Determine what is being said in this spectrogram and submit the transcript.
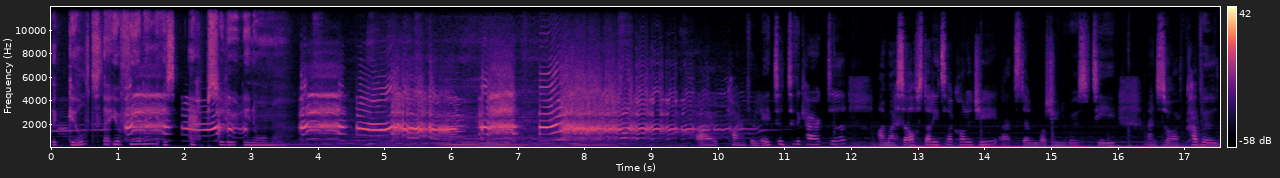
The guilt that you're feeling is absolutely normal. I kind of related to the character. I myself studied psychology at Stellenbosch University, and so I've covered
